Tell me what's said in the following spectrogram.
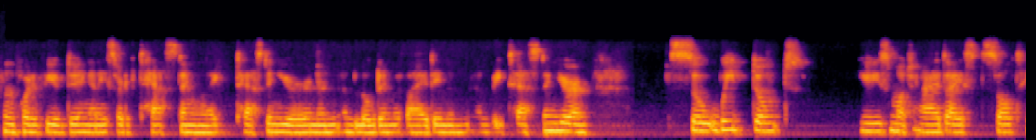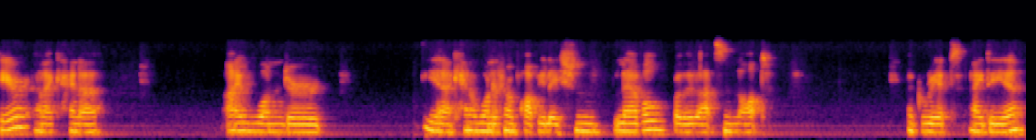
from the point of view of doing any sort of testing, like testing urine and, and loading with iodine and, and retesting urine. So we don't use much iodized salt here, and I kind of I wonder, yeah, I kind of wonder from a population level whether that's not a great idea.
